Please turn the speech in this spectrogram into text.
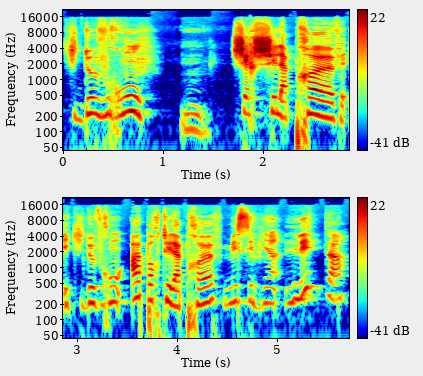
qui devront chercher la preuve et qui devront apporter la preuve, mais c'est bien l'État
